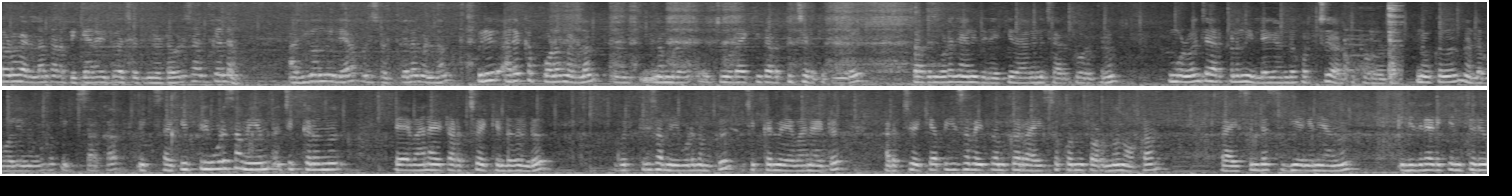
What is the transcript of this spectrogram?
ഇവിടെ വെള്ളം തിളപ്പിക്കാനായിട്ട് വെച്ചിട്ടുണ്ട് കേട്ടോ ഒരു ശകലം. അധികമൊന്നുമില്ല. ഒരു ശക്തര വെള്ളം ഒരു അര കപ്പോളം വെള്ളം നമ്മൾ ചൂടാക്കി തിളപ്പിച്ചെടുത്തിട്ടുണ്ട്. അപ്പോൾ അതും കൂടെ ഞാൻ ഇതിലേക്ക് ഇതാ അങ്ങനെ ചേർത്ത് കൊടുക്കണം. മുഴുവൻ ചേർക്കണം എന്നില്ല ഞാൻ കുറച്ച് ചേർത്തിട്ടുള്ളൂ. നമുക്കത് നല്ലപോലെ നമുക്ക് മിക്സ് ആക്കാം. മിക്സ് ആക്കി ഇത്തിരി കൂടെ സമയം ചിക്കനൊന്ന് വേവാനായിട്ട് അടച്ചു വെക്കേണ്ടതുണ്ട്. ഒത്തിരി സമയം കൂടി നമുക്ക് ചിക്കൻ വേവാനായിട്ട് അടച്ചു വയ്ക്കാം അപ്പോൾ ഈ സമയത്ത് നമുക്ക് റൈസൊക്കെ ഒന്ന് തുറന്ന് നോക്കാം. റൈസിന്റെ സ്ഥിതി എങ്ങനെയാണ്? ഇനി ഇതിനിടയ്ക്ക് എനിക്കൊരു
